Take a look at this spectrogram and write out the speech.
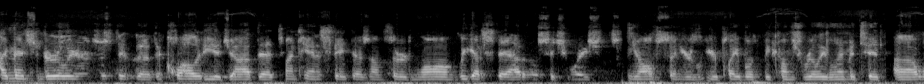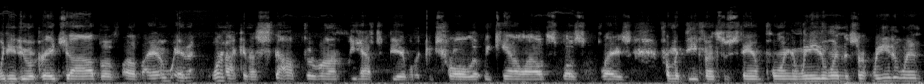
I mentioned earlier just the, the, the, quality of job that Montana State does on third and long. We got to stay out of those situations. You know, all of a sudden your, your playbook becomes really limited. Uh, we need to do a great job of, of and we're not going to stop the run. We have to be able to control it. We can't allow explosive plays from a defensive standpoint, and we need to win the we need to win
